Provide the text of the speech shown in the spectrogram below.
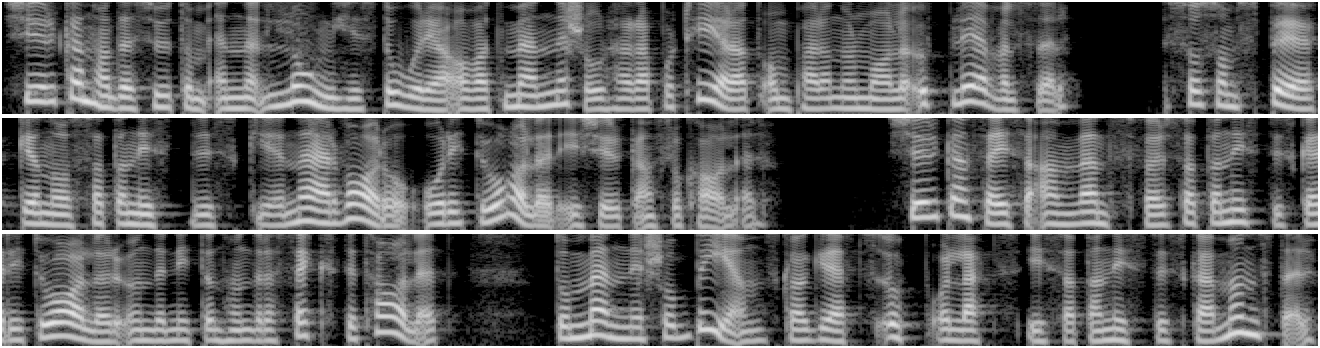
Kyrkan har dessutom en lång historia av att människor har rapporterat om paranormala upplevelser såsom spöken och satanistisk närvaro och ritualer i kyrkans lokaler. Kyrkan sägs ha använts för satanistiska ritualer under 1960-talet då människoben ska ha grävts upp och lagts i satanistiska mönster.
